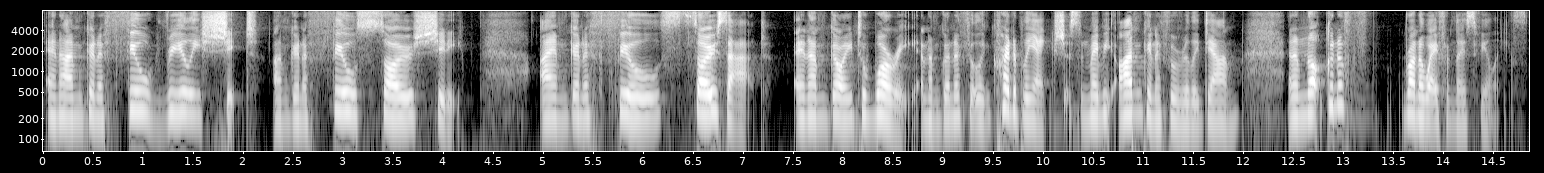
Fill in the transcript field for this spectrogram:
and I'm going to feel really shit. I'm going to feel so shitty. I'm going to feel so sad and I'm going to worry and I'm going to feel incredibly anxious and maybe I'm going to feel really down and I'm not going to f- run away from those feelings.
